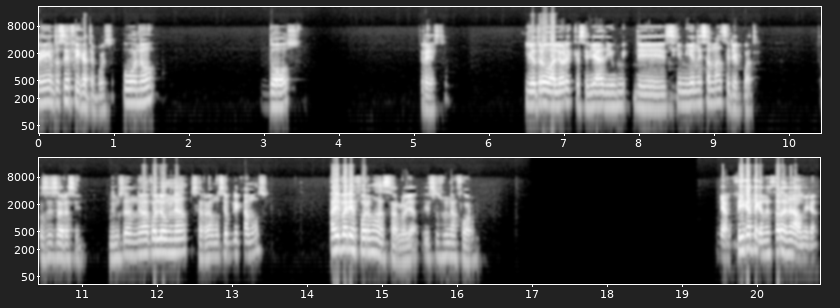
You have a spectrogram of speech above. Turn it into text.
Bien, entonces fíjate pues, 1, 2, 3. Y otro valor que sería de, un, de 100 millones a más sería 4. Entonces ahora sí, tenemos una nueva columna, cerramos y aplicamos. Hay varias formas de hacerlo ya, eso es una forma. Ya, fíjate que no está ordenado, mira.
